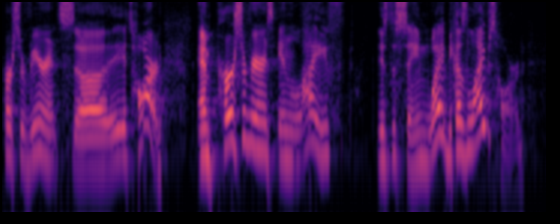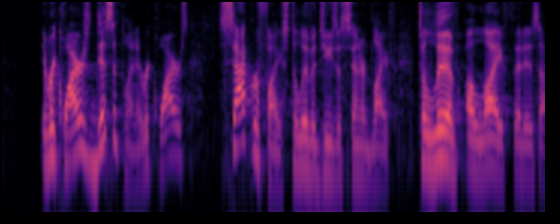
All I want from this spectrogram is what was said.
perseverance, uh, it's hard. And perseverance in life is the same way because life's hard. It requires discipline, it requires sacrifice to live a Jesus centered life, to live a life that is a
